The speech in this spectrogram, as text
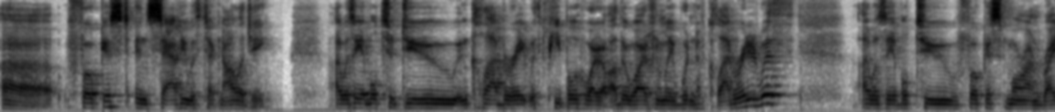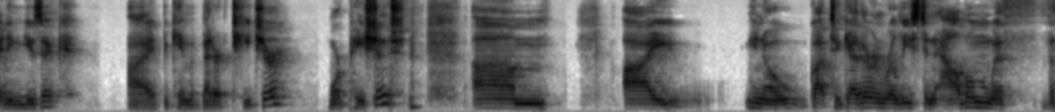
uh, focused and savvy with technology. I was able to do and collaborate with people who I otherwise normally wouldn't have collaborated with. I was able to focus more on writing music. I became a better teacher, more patient. Um, I, you know, got together and released an album with the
